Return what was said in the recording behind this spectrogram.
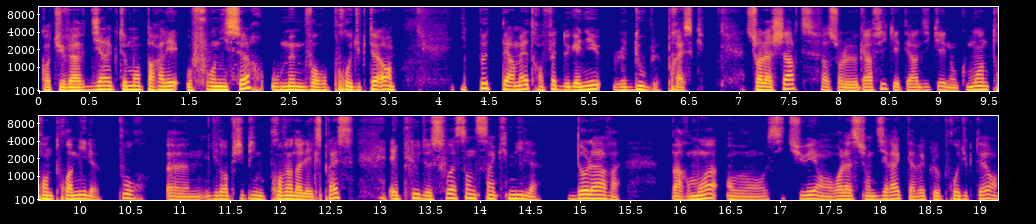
quand tu vas directement parler au fournisseur ou même voir au producteur, il peut te permettre en fait de gagner le double presque. Sur la charte, enfin sur le graphique était indiqué donc moins de 33 000 pour euh, dropshipping provenant d'AliExpress et plus de 65 000 dollars par mois en, situé en relation directe avec le producteur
